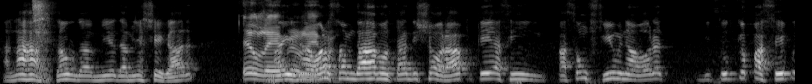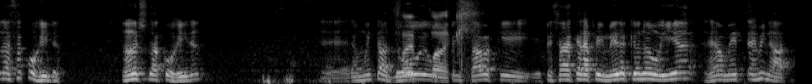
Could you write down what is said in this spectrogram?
a narração da minha, da minha chegada. Eu lembro. Mas na hora só me dava vontade de chorar, porque, assim, passou um filme na hora de tudo que eu passei nessa corrida. Antes da corrida. É, era muita dor, eu pensava, que, eu pensava que era a primeira que eu não ia realmente terminar.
